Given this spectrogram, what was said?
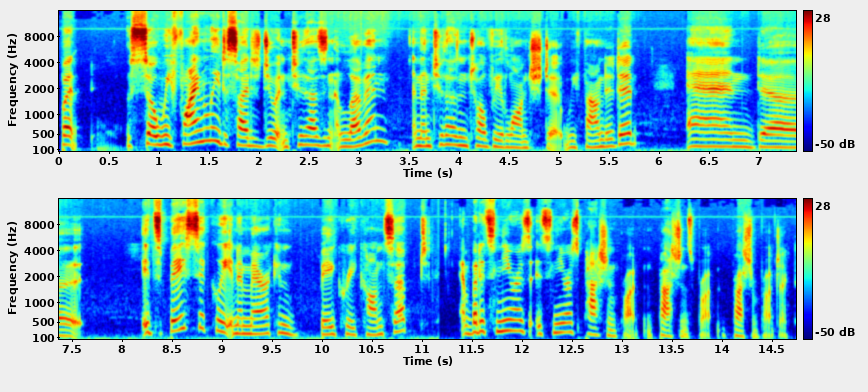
But so we finally decided to do it in 2011, and then 2012 we launched it. We founded it, and uh, it's basically an American bakery concept, and but it's Nira's it's Nira's passion pro, passions pro, passion project.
